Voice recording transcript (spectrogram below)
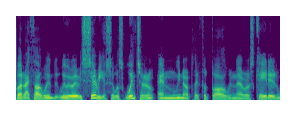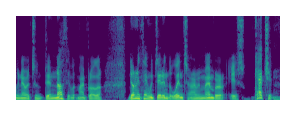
But I thought we we were very serious. It was winter, and we never played football. We never skated. We never did nothing with my brother. The only thing we did in the winter, I remember, is catching.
